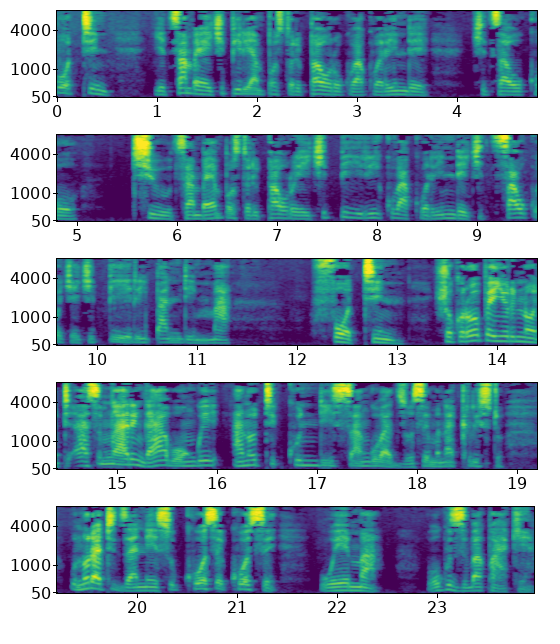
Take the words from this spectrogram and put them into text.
14 yetsamba yechipiri yamupostori pauro kuvakorinde chitsauko 2 tsamba yeapostori pauro yechipiri kuvakorinde chitsauko chechipiri pandima 14 shoko roupenyu rinoti asi mwari ngaavongwe anotikundisa nguva dzose muna kristu unoratidza nesu kwose kwose wema hwokuziva kwake.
